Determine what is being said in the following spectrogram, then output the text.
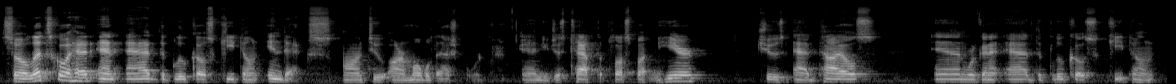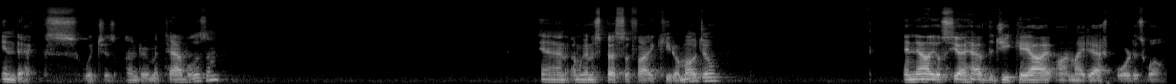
So let's go ahead and add the glucose ketone index onto our mobile dashboard. And you just tap the plus button here, choose add tiles, and we're going to add the glucose ketone index, which is under metabolism. And I'm going to specify Keto Mojo. And now you'll see I have the GKI on my dashboard as well.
